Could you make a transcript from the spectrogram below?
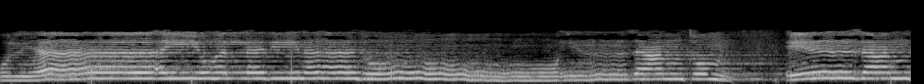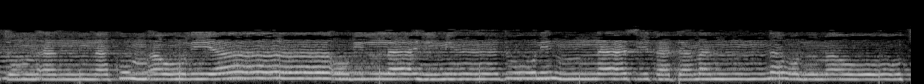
قل يا أيها الذين هادوا إن زعمتم إن زعمتم أنكم أولياء لله من دون الناس فتمنوا الموت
